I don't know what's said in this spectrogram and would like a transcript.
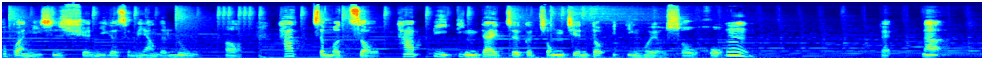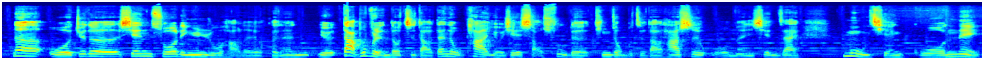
不管你是选一个什么样的路哦，他怎么走，他必定在这个中间都一定会有收获。嗯，对。那那我觉得先说林云儒好了，可能有大部分人都知道，但是我怕有些少数的听众不知道，他是我们现在目前国内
